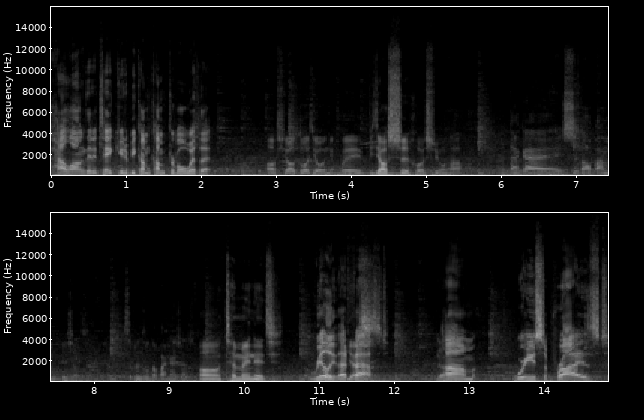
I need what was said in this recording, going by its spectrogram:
How long did it take you to become comfortable with it? 呃，需要多久你会比较适合使用它？大概十到半个小时，十分钟到半个小时。呃，ten minutes。 Really, that Yes. fast? Yeah. Um, were you surprised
